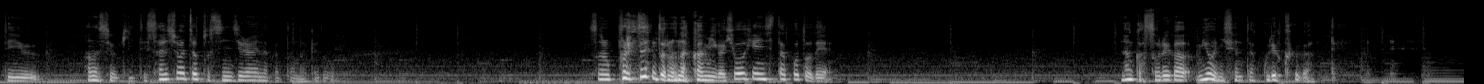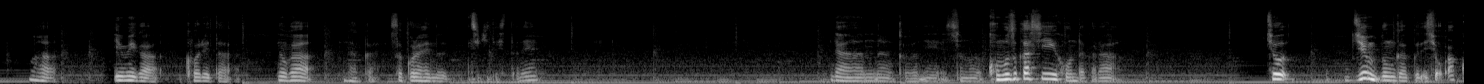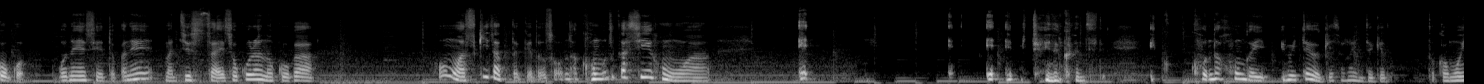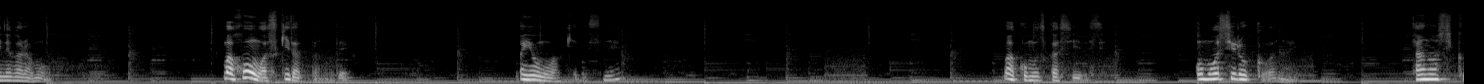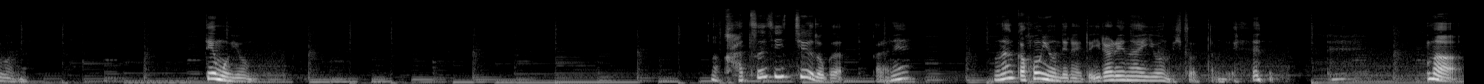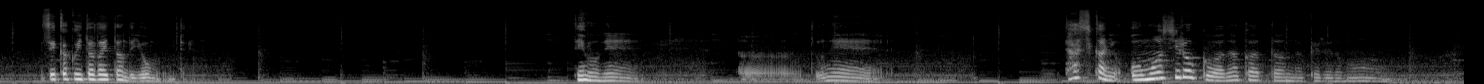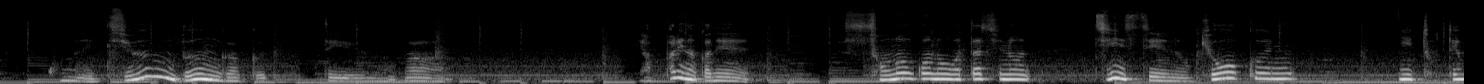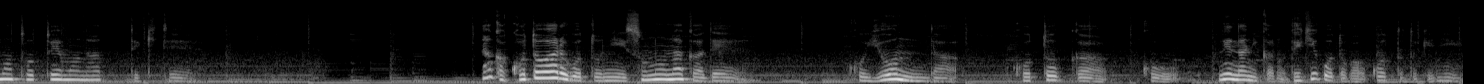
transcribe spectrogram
ていう話を聞いて最初はちょっと信じられなかったんだけどそのプレゼントの中身が表変したことでなんかそれが妙に選択力があって まあ夢が壊れたのがなんかそこら辺の時期でしたね。だなんかねその小難しい本だから純文学で小学校 5, 5年生とかね、まあ、10歳そこらの子が本は好きだったけどそんな小難しい本はええええみたいな感じでえこんな本が読みたいわけじゃないんだけどとか思いながらもまあ本は好きだったので、まあ、読むわけですね。まあ小難しいですよ。面白くはない。楽しくはない。でも読む。まあ活字中毒だったからね。もうなんか本読んでないといられないような人だったんで まあせっかくいただいたんで読むみたいなでもねうーんとね確かに面白くはなかったんだけれどもこのね純文学っていうのがやっぱりなんかねその後の私の人生の教訓にとてもとてもなってきてなんか事あるごとにその中でこう読んだことがこうね何かの出来事が起こった時に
